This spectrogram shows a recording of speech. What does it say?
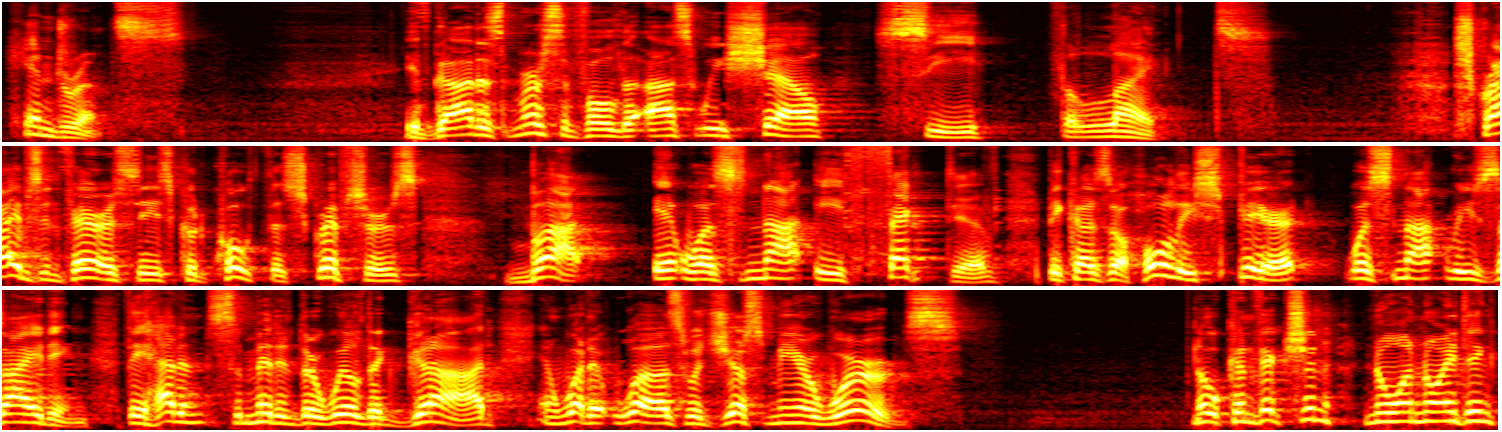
hindrance. If God is merciful to us, we shall see the light. Scribes and Pharisees could quote the scriptures, but it was not effective because the Holy Spirit was not residing. They hadn't submitted their will to God, and what it was was just mere words. No conviction, no anointing,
